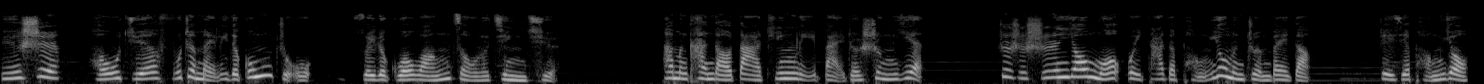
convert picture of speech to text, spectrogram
于是，侯爵扶着美丽的公主。随着国王走了进去，他们看到大厅里摆着盛宴，这是食人妖魔为他的朋友们准备的。这些朋友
